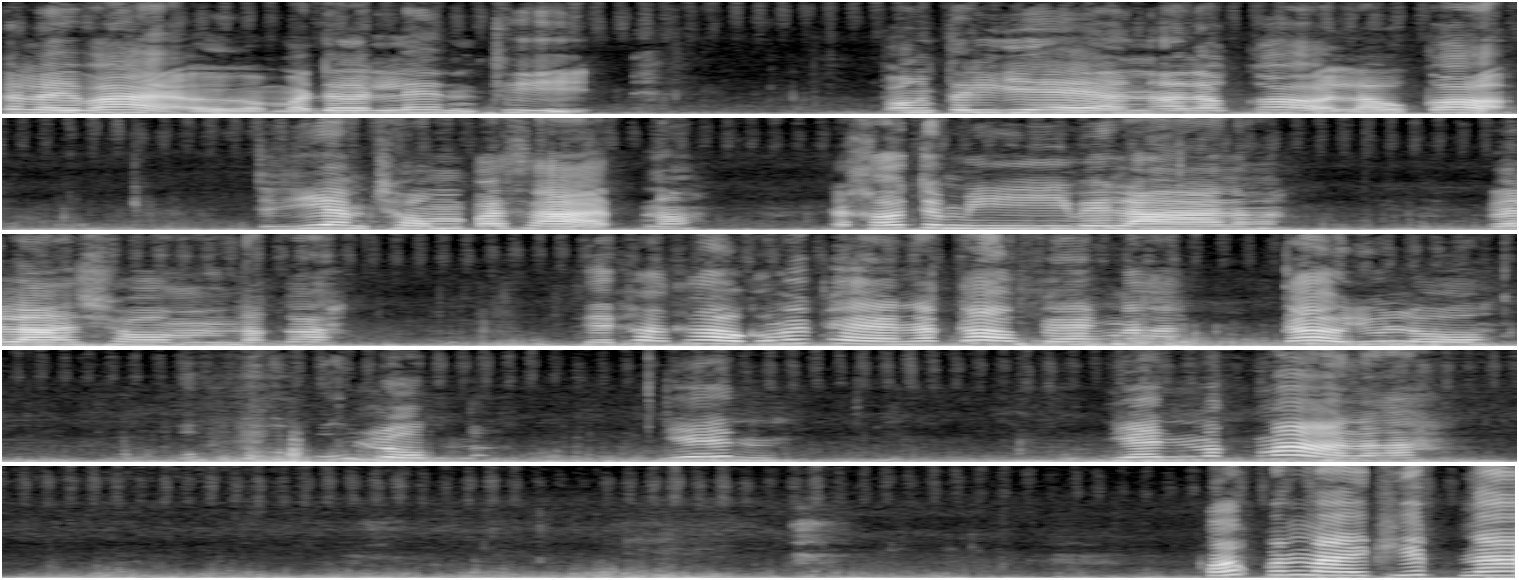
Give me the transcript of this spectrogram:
ก็เลยว่า เออ มาเดินเล่นที่ปองเตเลียนะแล้วก็เราก็จะเยี่ยมชมปราสาทเนาะแต่เขาจะมีเวลานะคะ เวลาชมแล้วก็ เสียค่าข้าวก็ไม่แพงนะเก้าแฟงนะคะเก้ายูโรโอ้ลมนะเย็น เย็นมากๆนะคะพบกันใหม่คลิปหน้า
